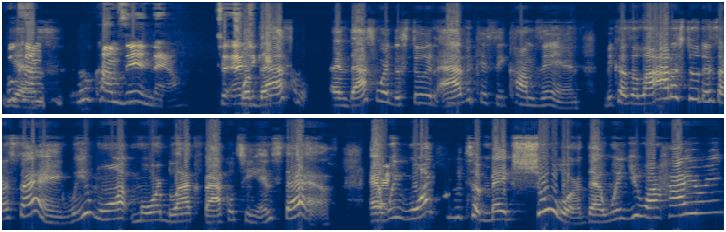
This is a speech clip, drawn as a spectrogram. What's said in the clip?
Who yes. comes who comes in now to educate? Well, that's and that's where the student advocacy comes in because a lot of students are saying we want more black faculty and staff and right. we want you to make sure that when you are hiring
